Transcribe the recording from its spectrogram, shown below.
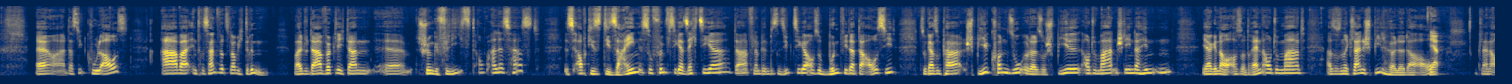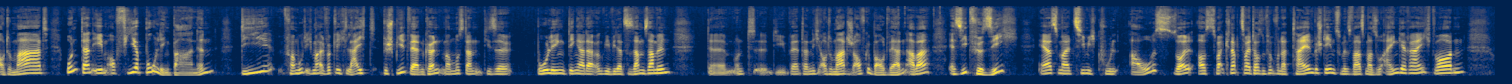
Äh, das sieht cool aus, aber interessant wird's glaube ich, drin, weil du da wirklich dann äh, schön gefliest auch alles hast. Ist auch dieses Design ist so 50er, 60er da, vielleicht ein bisschen 70er auch, so bunt, wie das da aussieht. Sogar so ein paar Spielkonsole oder so Spielautomaten stehen da hinten. Ja, genau, auch so ein Rennautomat. Also so eine kleine Spielhölle da auch. Ja. Ein kleiner Automat und dann eben auch vier Bowlingbahnen, die vermute ich mal wirklich leicht bespielt werden können. Man muss dann diese Bowling-Dinger da irgendwie wieder zusammensammeln ähm, und äh, die werden dann nicht automatisch aufgebaut werden, aber es sieht für sich erstmal ziemlich cool aus, soll aus zwei, knapp 2500 Teilen bestehen, zumindest war es mal so eingereicht worden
